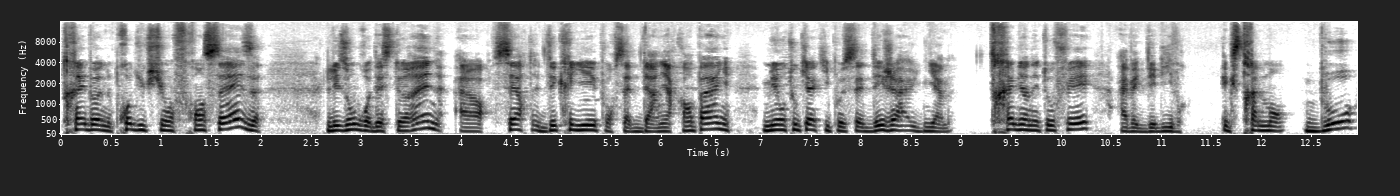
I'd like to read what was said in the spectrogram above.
très bonne production française, Les Ombres d'Esteren, alors certes décrié pour cette dernière campagne, mais en tout cas qui possède déjà une gamme très bien étoffée, avec des livres extrêmement beaux,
